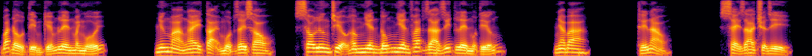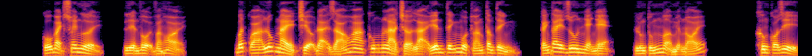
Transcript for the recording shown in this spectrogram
bắt đầu tìm kiếm lên manh mối. Nhưng mà ngay tại một giây sau sau lưng triệu hâm nhiên bỗng nhiên phát ra rít lên một tiếng. Nha ba thế nào? Xảy ra chuyện gì? Cố bạch xoay người, liền vội vắng hỏi. Bất quá lúc này triệu đại giáo hoa cũng là trở lại yên tĩnh một thoáng tâm tình, cánh tay run nhẹ nhẹ, lúng túng mở miệng nói. Không có gì.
